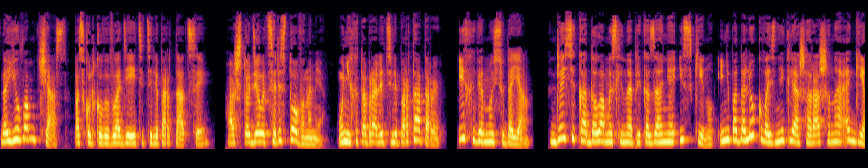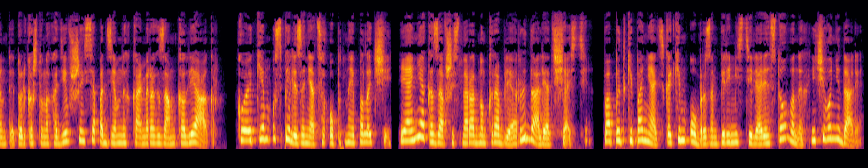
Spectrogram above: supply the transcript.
Даю вам час, поскольку вы владеете телепортацией». «А что делать с арестованными? У них отобрали телепортаторы?» «Их верну сюда я. Джессика отдала мысленное приказание Искину, и неподалеку возникли ошарашенные агенты, только что находившиеся в подземных камерах замка Лиагр. Кое-кем успели заняться опытные палачи, и они, оказавшись на родном корабле, рыдали от счастья. Попытки понять, каким образом переместили арестованных, ничего не дали.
